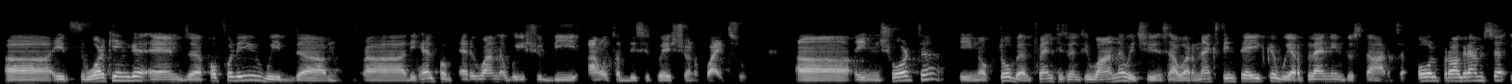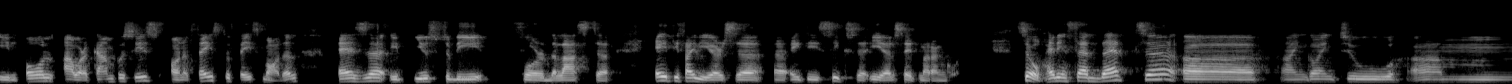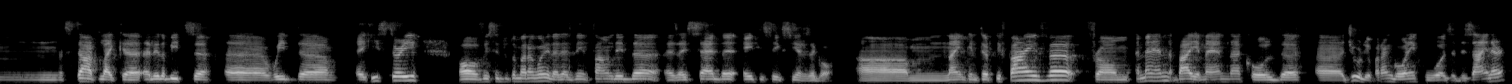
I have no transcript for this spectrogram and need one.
it's working and uh, hopefully with um, uh, the help of everyone, we should be out of this situation quite soon. Uh, in short, in October 2021, which is our next intake, we are planning to start all programs in all our campuses on a face-to-face -face model as uh, it used to be for the last uh, 85 years, 86 years at Marangoni. So having said that, uh, I'm going to um, start like a, a, little bit uh, with uh, a history of Istituto Marangoni that has been founded, uh, as I said, 86 years ago. Um, 1935 uh, from a man, by a man called uh, Giulio Marangoni, who was a designer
